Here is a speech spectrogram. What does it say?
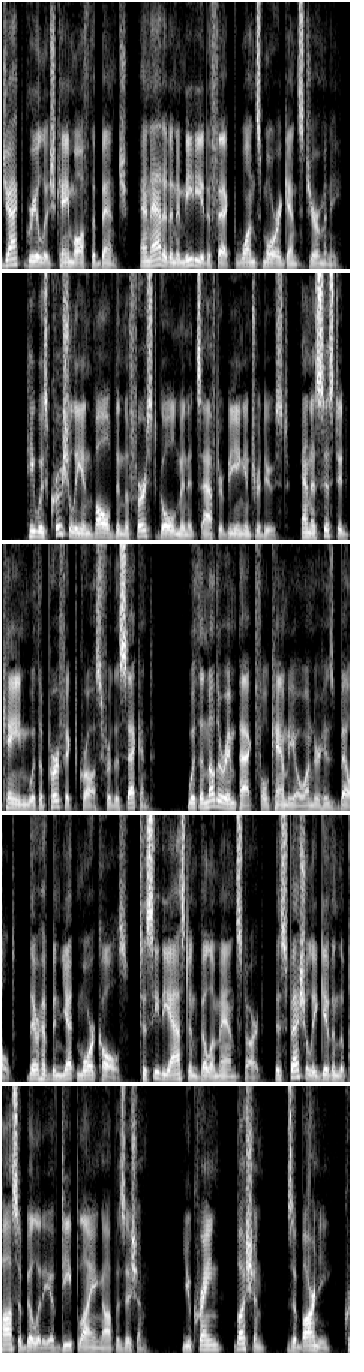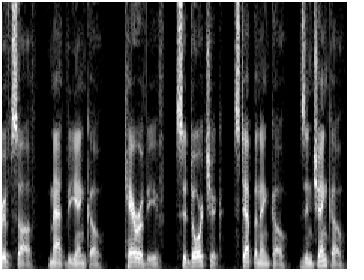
Jack Grealish came off the bench and added an immediate effect once more against Germany. He was crucially involved in the first goal minutes after being introduced and assisted Kane with a perfect cross for the second. With another impactful cameo under his belt, there have been yet more calls to see the Aston Villa man start, especially given the possibility of deep-lying opposition. Ukraine, Bushchan, Zabarny, Krivtsov, Matvienko, Karavaev, Sidorchuk, Stepanenko, Zinchenko,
